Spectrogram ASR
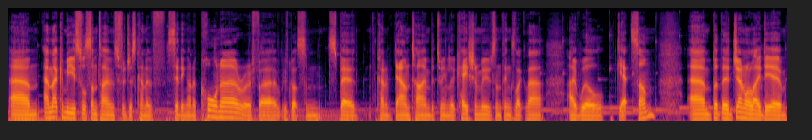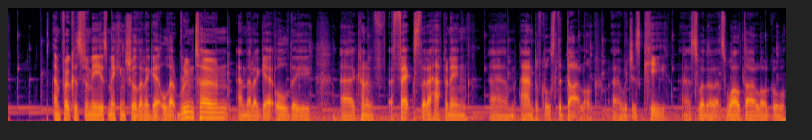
Um, and that can be useful sometimes for just kind of sitting on a corner or if uh, we've got some spare kind of downtime between location moves and things like that, I will get some. Um, but the general idea and focus for me is making sure that I get all that room tone and that I get all the uh, kind of effects that are happening um, and of course the dialogue, uh, which is key. Uh, so whether that's wild dialogue or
